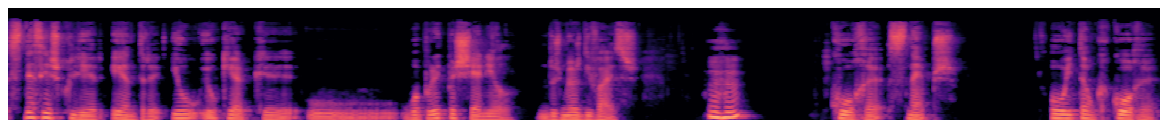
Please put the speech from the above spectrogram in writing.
Se dessem a escolher entre eu, eu quero que o, o upgrade para Channel dos meus devices Uhum. corra snaps ou então que corra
